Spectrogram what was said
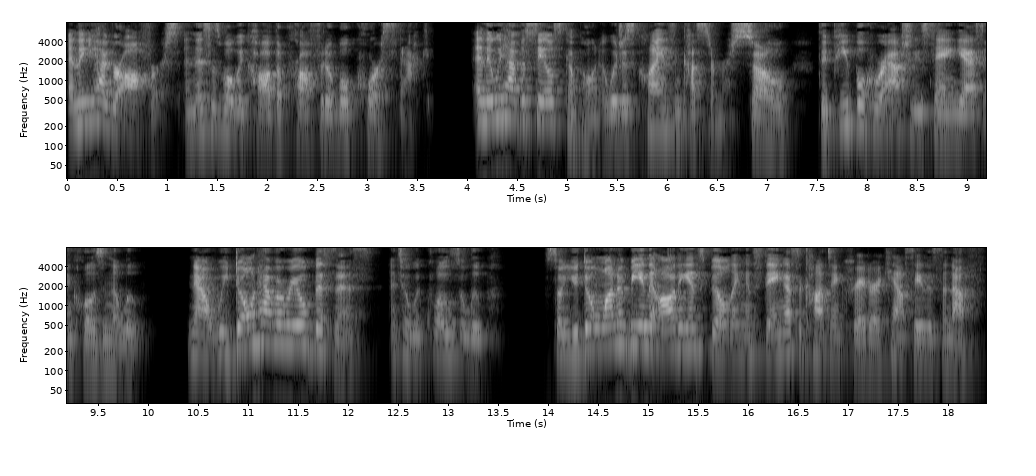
and then you have your offers. And this is what we call the profitable core stack. And then we have the sales component, which is clients and customers. So the people who are actually saying yes and closing the loop. Now we don't have a real business until we close the loop. So you don't want to be in the audience building and staying as a content creator. I can't say this enough.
